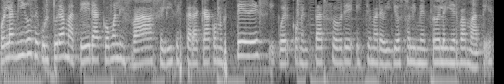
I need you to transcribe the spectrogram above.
Hola amigos de Cultura Matera, ¿cómo les va? Feliz de estar acá con ustedes y poder comentar sobre este maravilloso alimento de la hierba mate.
